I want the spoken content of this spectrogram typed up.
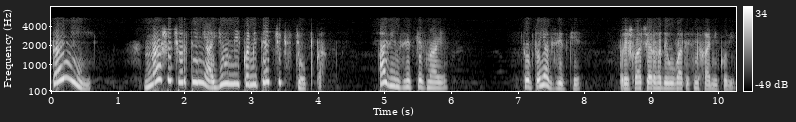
Та ні. Наша чортиня, юний комітетчик Стьопка. А він звідки знає? Тобто як звідки? Прийшла черга дивуватись механікові.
